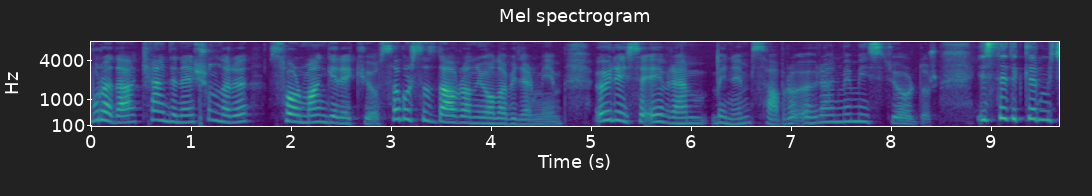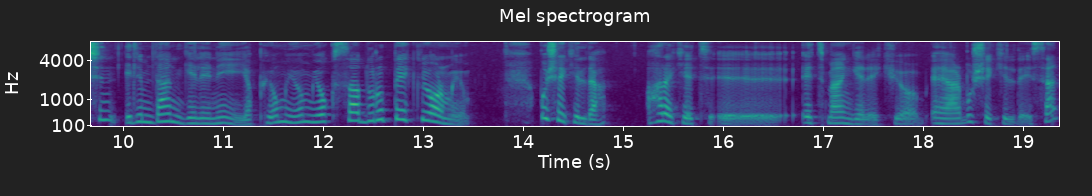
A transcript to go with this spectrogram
Burada kendine şunları sorman gerekiyor. Sabırsız davranıyor olabilir miyim? Öyleyse evren benim sabrı öğrenmemi istiyordur. İstediklerim için elimden geleni yapıyor muyum yoksa durup bekliyor muyum? Bu şekilde hareket e, etmen gerekiyor. Eğer bu şekildeysen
